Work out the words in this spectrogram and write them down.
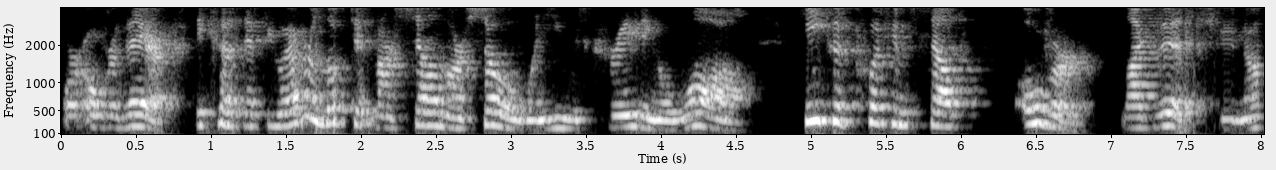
or over there. Because if you ever looked at Marcel Marceau when he was creating a wall, he could put himself over like this, you know,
